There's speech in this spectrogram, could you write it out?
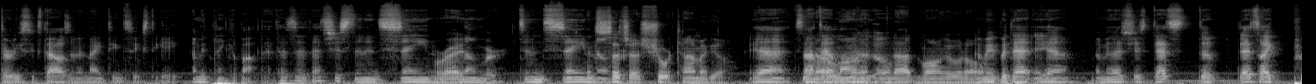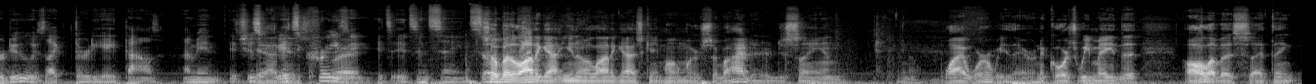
thirty-six thousand in nineteen sixty-eight. I mean, think about that. That's a, that's just an insane Right. number. It's an insane It's number. such a short time ago. yeah, it's not you that long ago. Not long ago at all. I mean, but that yeah, I mean, that's just that's the that's like Purdue is like thirty eight thousand. I mean, it's just Yeah, it it's is. crazy. Right. It's it's insane. So, So, but a lot of guys, you know, a lot of guys came home or survived it. Are just saying, you know, why were we there? And of course, we made the, all of us, I think,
